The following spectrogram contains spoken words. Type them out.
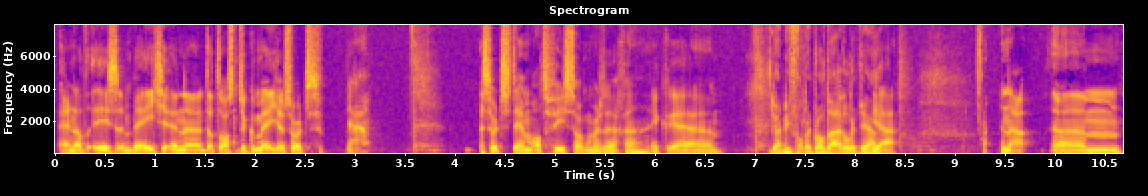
en dat is een beetje een, dat was natuurlijk een beetje een soort, ja, een soort stemadvies, zou ik maar zeggen. Ik, ja, die vond ik wel duidelijk, ja. Ja. Nou, um,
